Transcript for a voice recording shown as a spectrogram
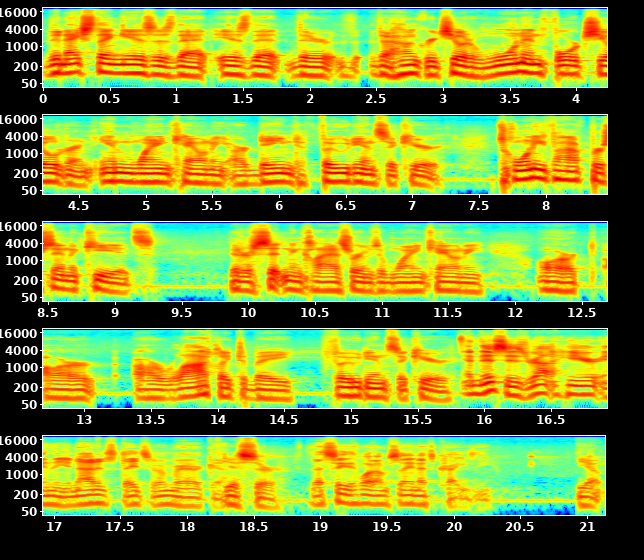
The next thing is is that is that they're the hungry children. One in four children in Wayne County are deemed food insecure. Twenty five percent of kids that are sitting in classrooms in Wayne County are are are likely to be food insecure. And this is right here in the United States of America. Yes, sir. That's see what I'm saying. That's crazy. Yep.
